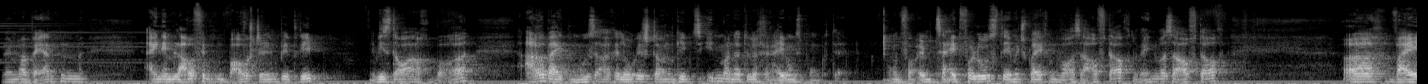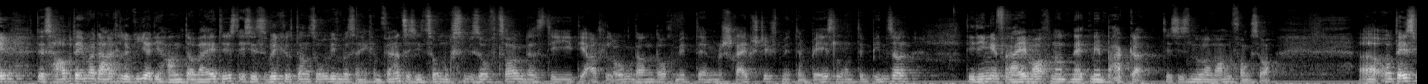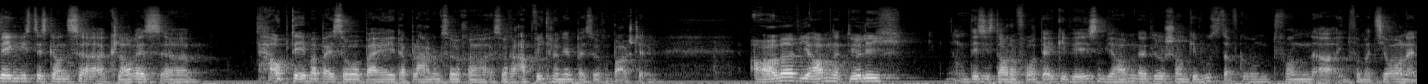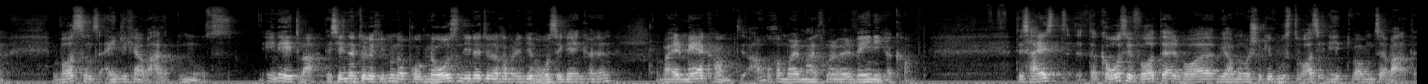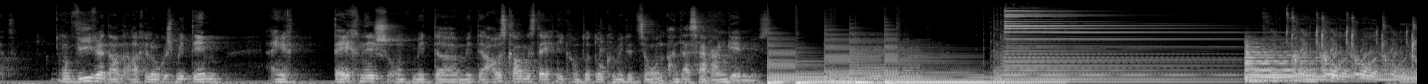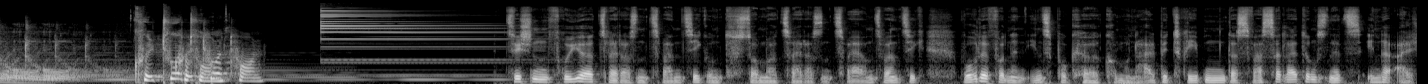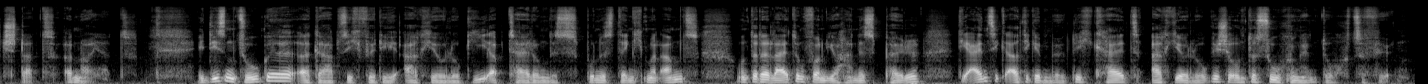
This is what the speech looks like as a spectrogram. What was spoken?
Wenn man während einem laufenden Baustellenbetrieb, wie es da auch war, arbeiten muss archäologisch, dann gibt es immer natürlich Reibungspunkte. Und vor allem Zeitverlust, dementsprechend was auftaucht, wenn was auftaucht. Äh, weil das Hauptthema der Archäologie ja die Handarbeit ist. Es ist wirklich dann so, wie man es eigentlich im Fernsehen sieht, so muss man so oft sagen, dass die, die Archäologen dann doch mit dem Schreibstift, mit dem Besel und dem Pinsel die Dinge frei machen und nicht mit dem Backer. Das ist nur am Anfang so. Äh, und deswegen ist das ganz äh, ein klares äh, Hauptthema bei, so, bei der Planung solcher, solcher Abwicklungen bei solchen Baustellen. Aber wir haben natürlich, und das ist da der Vorteil gewesen, wir haben natürlich schon gewusst aufgrund von Informationen, was uns eigentlich erwarten muss. In etwa. Das sind natürlich immer nur Prognosen, die natürlich einmal in die Hose gehen können, weil mehr kommt, auch einmal manchmal, weil weniger kommt. Das heißt, der große Vorteil war, wir haben aber schon gewusst, was in etwa uns erwartet und wie wir dann archäologisch mit dem eigentlich technisch und mit der, mit der Ausgrabungstechnik und der Dokumentation an das herangehen müssen. Kulturton. Zwischen Frühjahr 2020 und Sommer 2022 wurde von den Innsbrucker Kommunalbetrieben das Wasserleitungsnetz in der Altstadt erneuert. In diesem Zuge ergab sich für die Archäologieabteilung des Bundesdenkmalamts unter der Leitung von Johannes Pöll die einzigartige Möglichkeit, archäologische Untersuchungen durchzuführen.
